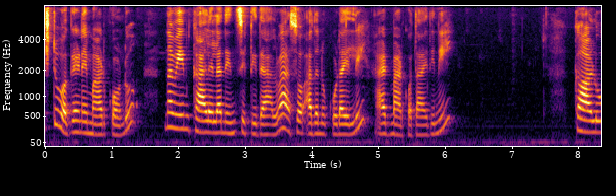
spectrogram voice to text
ಇಷ್ಟು ಒಗ್ಗರಣೆ ಮಾಡಿಕೊಂಡು ನಾವೇನು ಕಾಳೆಲ್ಲ ನೆನೆಸಿಟ್ಟಿದೆ ಅಲ್ವಾ, ಸೊ ಅದನ್ನು ಕೂಡ ಇಲ್ಲಿ ಆ್ಯಡ್ ಮಾಡ್ಕೋತಾ ಇದ್ದೀನಿ. ಕಾಳು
